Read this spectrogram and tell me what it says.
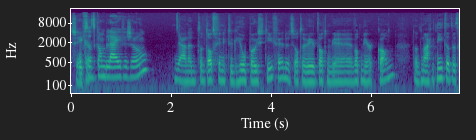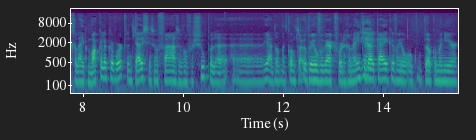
Zeker. Of dat kan blijven zo. Ja, nou, dat, dat vind ik natuurlijk heel positief. Hè? Dus dat er weer wat meer, wat meer kan. Dat maakt niet dat het gelijk makkelijker wordt. Want juist in zo'n fase van versoepelen, eh, ja, dan, dan komt er ook weer heel veel werk voor de gemeente Ja. bij kijken. Van joh, ook op welke manier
